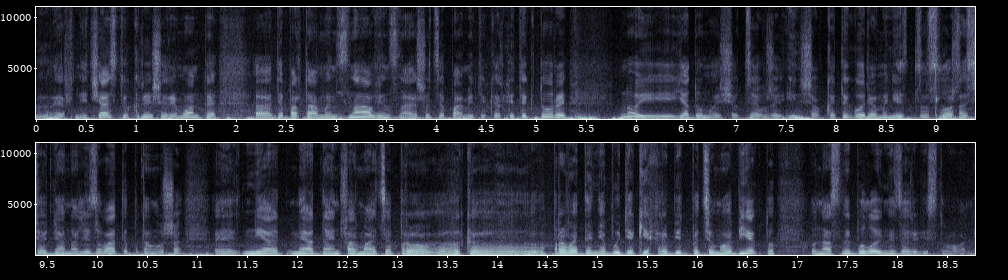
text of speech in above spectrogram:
верхньою частю, криші, ремонти, е, департамент знав, він знає, що це пам'ятник архітектури. Ну і я думаю, що це вже інша категорія. Мені сложно сьогодні аналізувати, тому що е, ні одна інформація про проведення будь-яких робіт по цьому об'єкту у нас не було і не зареєстровано.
